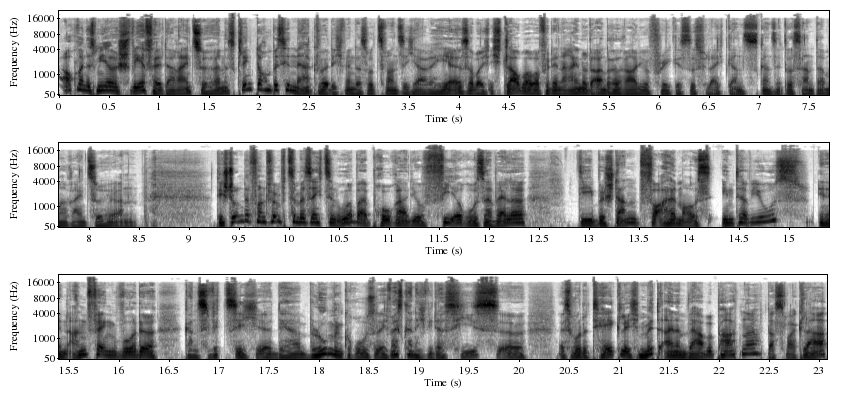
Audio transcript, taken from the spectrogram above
Auch wenn es mir schwerfällt, da reinzuhören, es klingt doch ein bisschen merkwürdig, wenn das so 20 Jahre her ist, aber ich, ich glaube aber für den einen oder anderen Radiofreak ist es vielleicht ganz, ganz interessant, da mal reinzuhören. Die Stunde von 15 bis 16 Uhr bei Pro Radio 4 Rosawelle die bestand vor allem aus Interviews. In den Anfängen wurde ganz witzig äh, der Blumengruß, oder ich weiß gar nicht, wie das hieß. Äh, es wurde täglich mit einem Werbepartner, das war klar,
